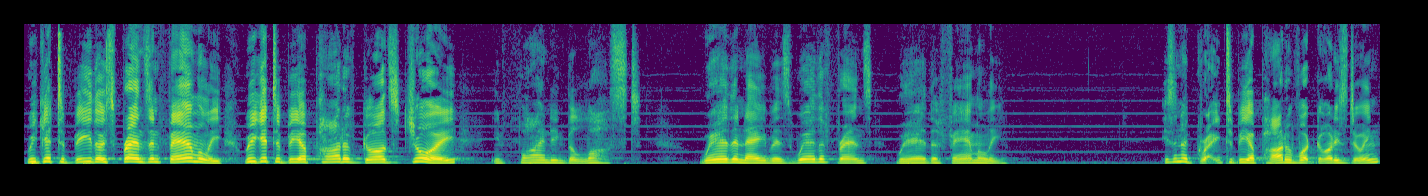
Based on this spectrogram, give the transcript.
We get to be those friends and family. We get to be a part of God's joy in finding the lost. We're the neighbors, we're the friends, we're the family. Isn't it great to be a part of what God is doing?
